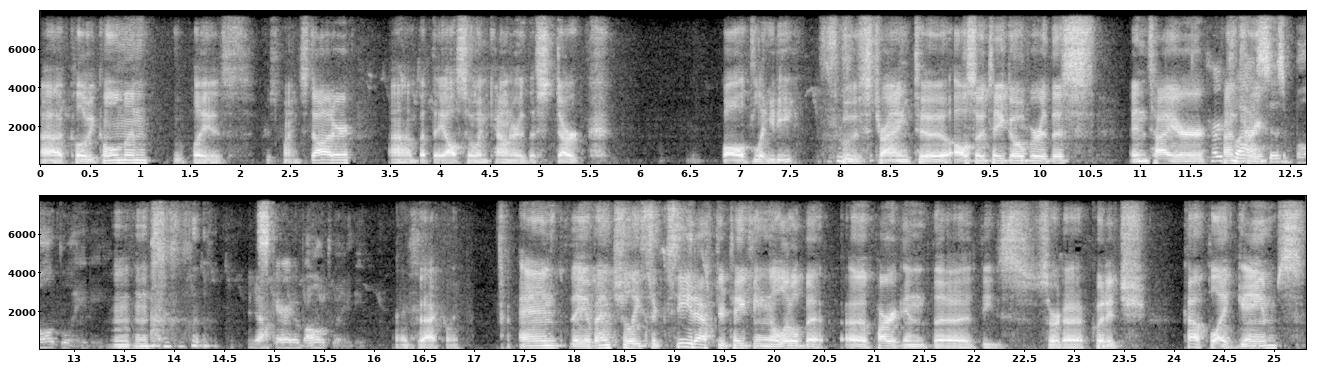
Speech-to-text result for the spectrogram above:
uh, Chloe Coleman, who plays Chris Pine's daughter, uh, but they also encounter this dark, bald lady who's trying to also take over this entire Her country. class is bald lady. Mm-hmm. Yeah. Scary bald lady. Exactly. And they eventually succeed after taking a little bit uh, part in the these sort of Quidditch Cup like games.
